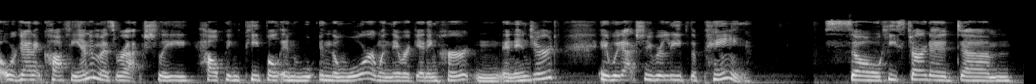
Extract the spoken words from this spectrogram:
organic coffee enemas were actually helping people in in the war when they were getting hurt and, and injured. It would actually relieve the pain. So he started, um,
